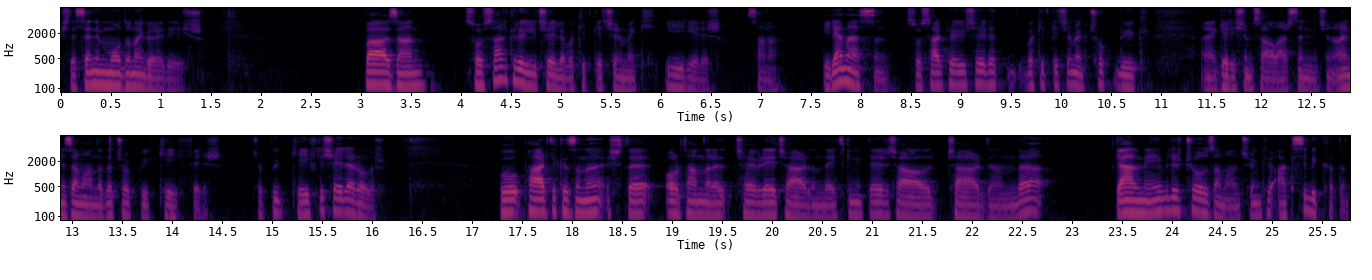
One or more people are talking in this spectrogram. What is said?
İşte senin moduna göre değişir. Bazen sosyal kraliçeyle vakit geçirmek iyi gelir sana. Bilemezsin. Sosyal kraliçeyle vakit geçirmek çok büyük e, gelişim sağlar senin için. Aynı zamanda da çok büyük keyif verir. Çok büyük keyifli şeyler olur. Bu parti kızını işte ortamlara, çevreye çağırdığında, etkinlikleri çağırdığında gelmeyebilir çoğu zaman. Çünkü aksi bir kadın.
